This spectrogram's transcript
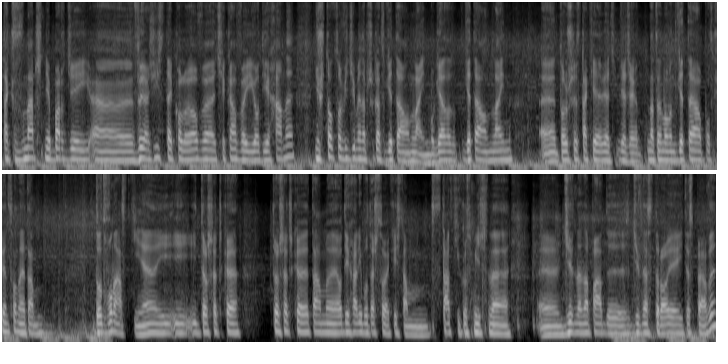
tak znacznie bardziej wyraziste, kolorowe, ciekawe i odjechane niż to, co widzimy na przykład w GTA Online, bo GTA Online to już jest takie, wiecie, na ten moment GTA podkręcone tam do dwunastki, nie? I, i, i troszeczkę troszeczkę tam e, odjechali, bo też są jakieś tam statki kosmiczne, e, dziwne napady, dziwne stroje i te sprawy.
